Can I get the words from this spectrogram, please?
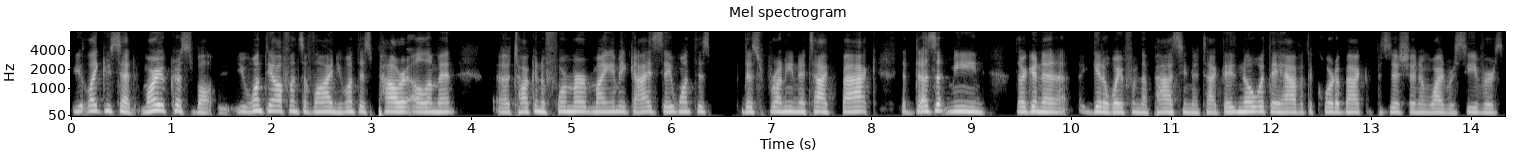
you, like you said, Mario Cristobal, you want the offensive line, you want this power element. Uh, talking to former Miami guys, they want this this running attack back. That doesn't mean they're going to get away from the passing attack. They know what they have at the quarterback position and wide receivers.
